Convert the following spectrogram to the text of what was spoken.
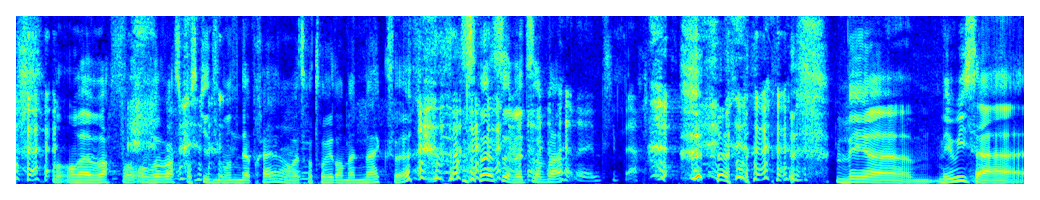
On, on va voir, pour, on va voir pour ce qui est du monde d'après. On va se retrouver dans Mad Max. ça, ça va être sympa. Super. Mais, mais oui, ça,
